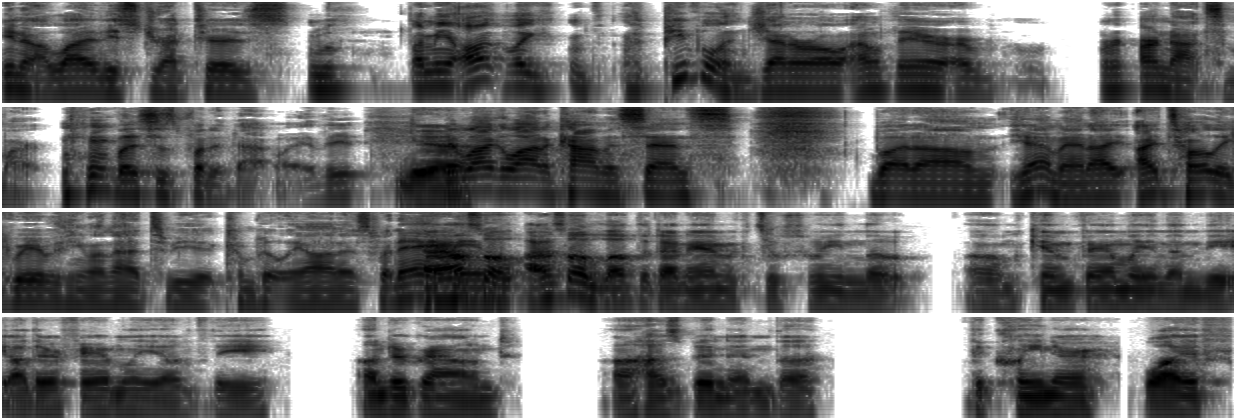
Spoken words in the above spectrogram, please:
you know a lot of these directors. I mean, like people in general out there are are- not smart. Let's just put it that way. They Yeah. they lack a lot of common sense. But um, yeah, man, I, I totally agree with you on that. To be completely honest, but hey, I also I also love the dynamics between the um, Kim family and then the other family of the underground uh, husband and the the cleaner wife.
